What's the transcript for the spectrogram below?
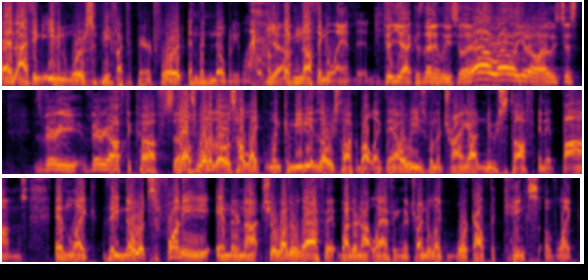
And I think even worse would be if I prepared for it and then nobody laughed. Yeah. like nothing landed. Cause, yeah, because then at least you're like, oh well, you know, I was just it's very very off the cuff. So That's one of those how like when comedians always talk about like they always when they're trying out new stuff and it bombs and like they know it's funny and they're not sure why they're laughing why they're not laughing they're trying to like work out the kinks of like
